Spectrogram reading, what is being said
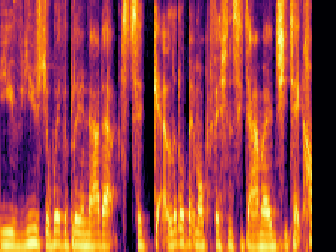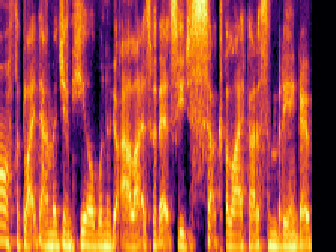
You've used your Witherbloom Adept to get a little bit more proficiency damage. You take half the blight damage and heal one of your allies with it. So you just suck the life out of somebody and go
